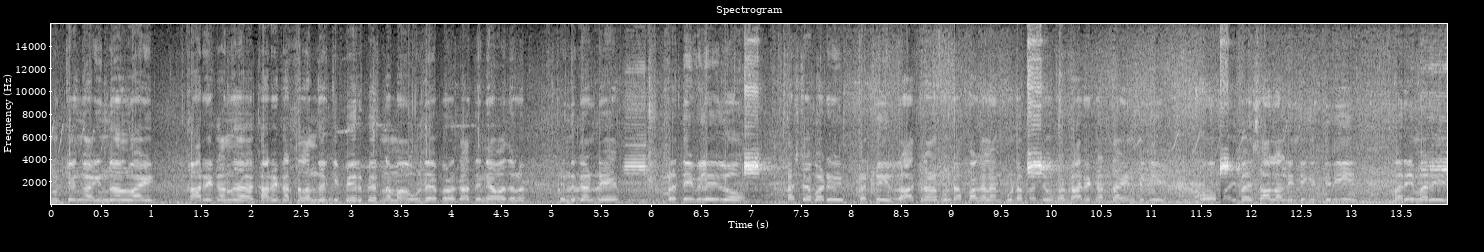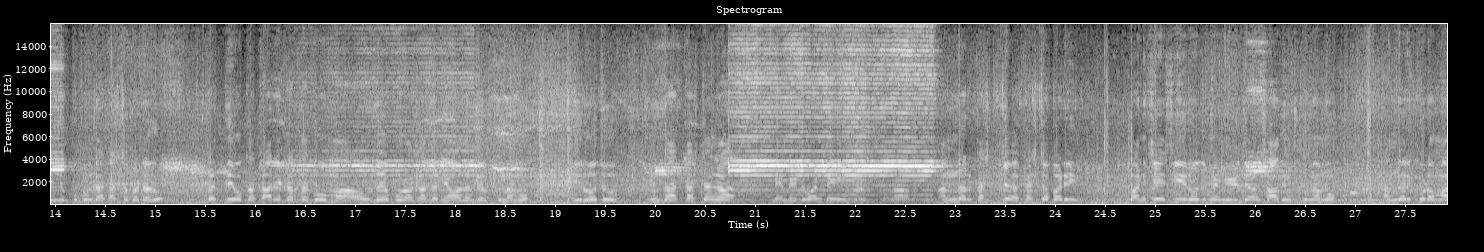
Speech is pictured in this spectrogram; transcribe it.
ముఖ్యంగా ఇంద్రాల్వాయ్ కార్యకర్త కార్యకర్తలందరికీ పేరు పేరున మా హృదయపూర్వక ధన్యవాదాలు. ఎందుకంటే ప్రతి విలేజ్లో కష్టపడి ప్రతి రాత్రి అనుకుంటా పగలనుకుంటా ప్రతి ఒక్క కార్యకర్త ఇంటికి ఓ పది పది సార్లు ఇంటికి తిరిగి మరీ మరీ చెప్పుకుంటా కష్టపడ్డారు. ప్రతి ఒక్క కార్యకర్తకు మా హృదయపూర్వక ధన్యవాదాలు తెలుపుతున్నాము. ఈరోజు ఇంత కష్టంగా మేము ఎటువంటి అందరు కష్ట కష్టపడి పనిచేసి ఈరోజు మేము ఈ విజయం సాధించుకున్నాము. అందరికి కూడా మా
